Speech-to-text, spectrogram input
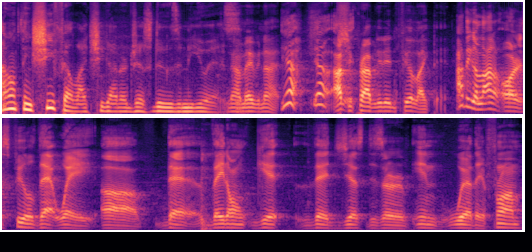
I don't think she felt like she got her just dues in the U.S. Now maybe not. Yeah, yeah. I, She probably didn't feel like that. I think a lot of artists feel that way. Uh, that they don't get that just deserve in where they're from.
